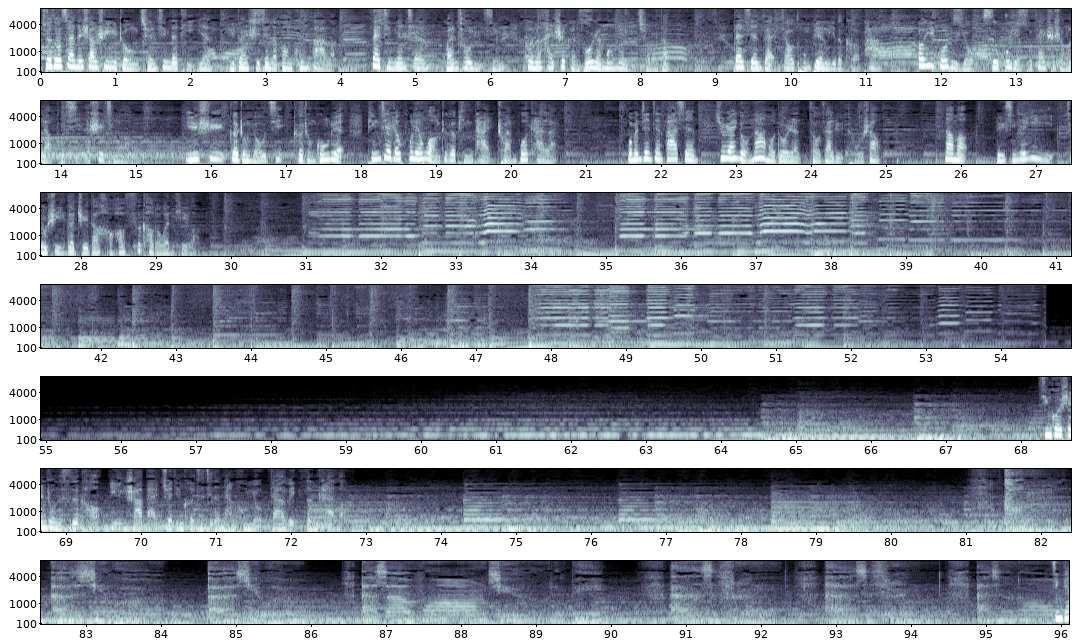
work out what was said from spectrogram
最多算得上是一种全新的体验，一段时间的放空罢了。在几年前，环球旅行可能还是很多人梦寐以求的，但现在交通便利的可怕，到异国旅游似乎也不再是什么了不起的事情了。于是，各种游记、各种攻略，凭借着互联网这个平台传播开来。我们渐渐发现，居然有那么多人走在旅途上，那么旅行的意义就是一个值得好好思考的问题了。经过慎重的思考，伊丽莎白决定和自己的男朋友 David 分开了。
